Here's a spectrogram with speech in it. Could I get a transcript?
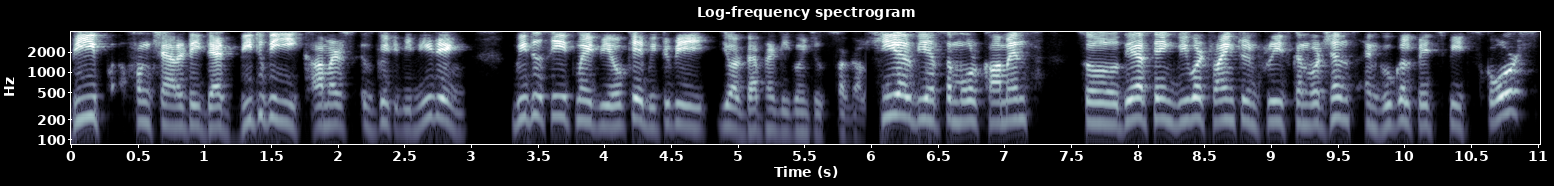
deep functionality that B2B commerce is going to be needing. B2C it might be okay, B2B you're definitely going to struggle. Here we have some more comments. So they are saying we were trying to increase conversions and Google page speed scores,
